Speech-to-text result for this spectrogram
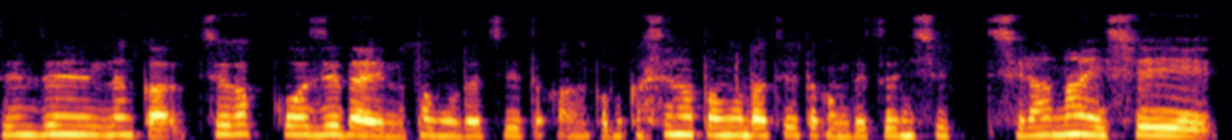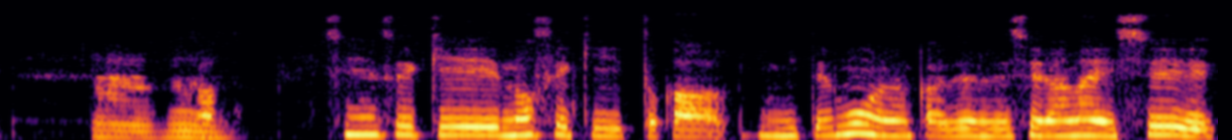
全然なんか中学校時代の友達とか、なんか昔の友達とかも別にし知らないし、うんうん。親戚の席とか見てもなんか全然知らないし、っ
